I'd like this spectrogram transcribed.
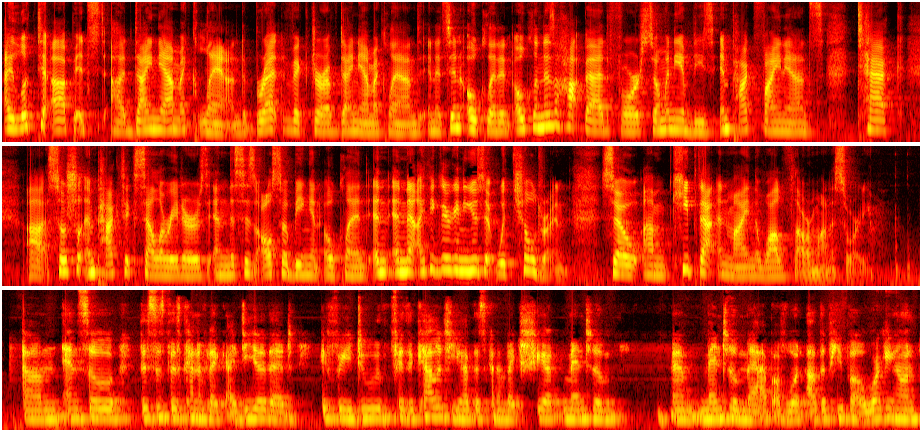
I looked it up. It's uh, Dynamic Land, Bret Victor of Dynamicland, and it's in Oakland. And Oakland is a hotbed for so many of these impact finance, tech, uh, social impact accelerators, and this is also being in Oakland. And, and I think they're going to use it with children. So um, keep that in mind, the Wildflower Montessori. Um, and so this is this kind of like idea that if we do physicality, you have this kind of like shared mental um, mental map of what other people are working on.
